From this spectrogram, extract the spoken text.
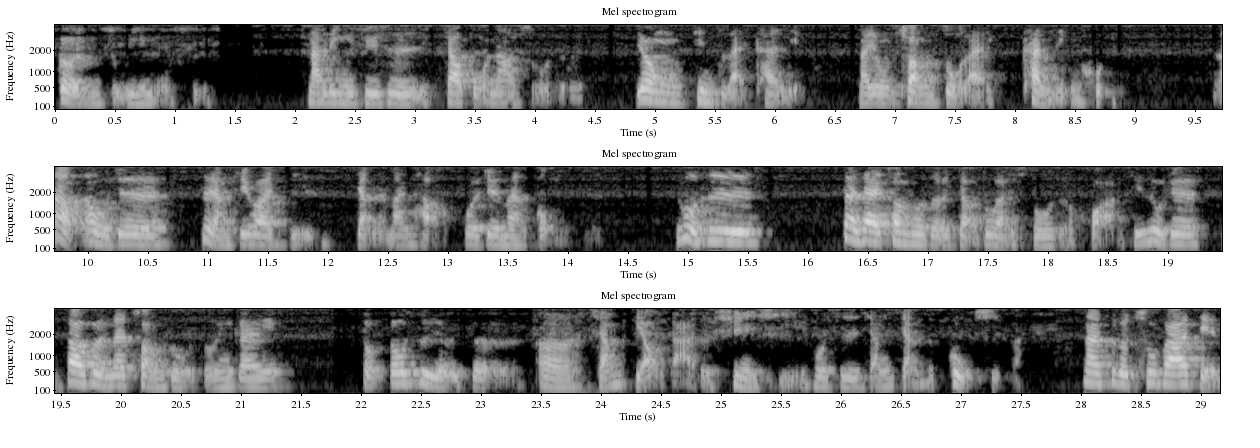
个人主义模式。”那另一句是萧伯纳说的。用镜子来看脸，那用创作来看灵魂。那那我觉得这两句话是讲的蛮好，我也觉得蛮有共鸣的。如果是站在创作者的角度来说的话，其实我觉得大部分人在创作的时候，应该都都是有一个呃想表达的讯息，或是想讲的故事吧。那这个出发点，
